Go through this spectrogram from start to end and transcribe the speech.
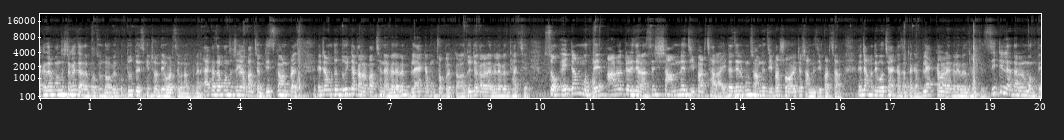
এক হাজার পঞ্চাশ টাকায়। যাদের পছন্দ হবে, খুব দ্রুত স্ক্রিনশট দিয়ে হোয়াটসঅ্যাপে নাম দেবেন। এক হাজার পঞ্চাশ টাকায় পাচ্ছেন ডিসকাউন্ট প্রাইস এটার মধ্যে দুইটা কালার পাচ্ছেন অ্যাভেলেবেল ব্ল্যাক এবং চকলেট কালার দুইটা কালার অ্যাভেলেবেল থাকছে। সো এইটার মধ্যে আরও একটা রিজন আছে, সামনে জিপার ছাড়া। এটা যেরকম সামনে জিপার সহ, এটা সামনে জিপার ছাড়া। এটা আমরা হচ্ছে এক হাজার টাকা। ব্ল্যাক কালার অ্যাভেলেবেল থাকছে। সিটি লেদারের মধ্যে।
